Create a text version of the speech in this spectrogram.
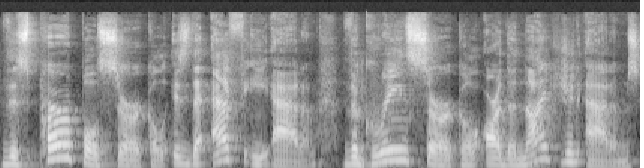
this purple circle is the Fe atom, the green circle are the nitrogen atoms,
